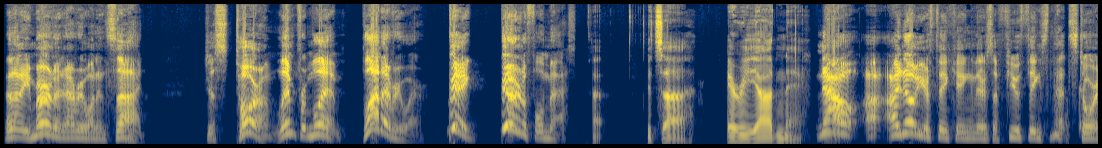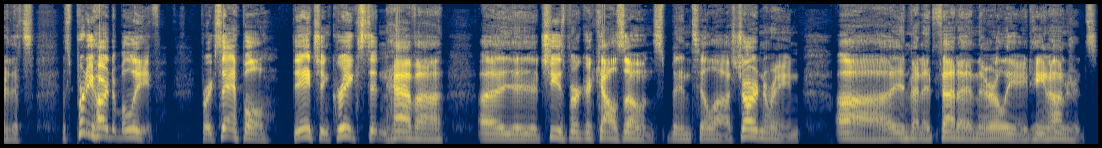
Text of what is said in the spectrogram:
And then he murdered everyone inside. Just tore them limb from limb, blood everywhere. Big, beautiful mess. Uh, it's uh, Ariadne. Now, I know you're thinking there's a few things in that story that's that's pretty hard to believe. For example, the ancient Greeks didn't have a, a, a cheeseburger calzones until uh, Chardonnay uh, invented feta in the early 1800s.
